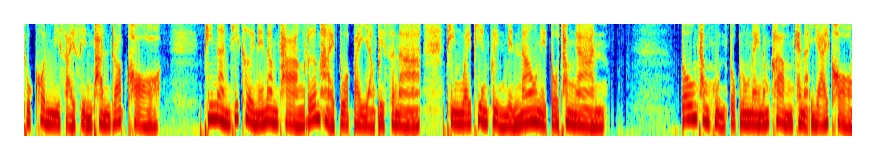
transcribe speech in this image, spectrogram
ทุกคนมีสายสินพันรอบคอ พี่นันที่เคยแนะนำทางเริ่มหายตัวไปอย่างปริศนา ทิ้งไว้เพียงกลิ่นเหม็นเน่าในโต๊ะทำงาน โต้งทำหุ่นตกลงในน้ำคลำขณะย้ายของ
